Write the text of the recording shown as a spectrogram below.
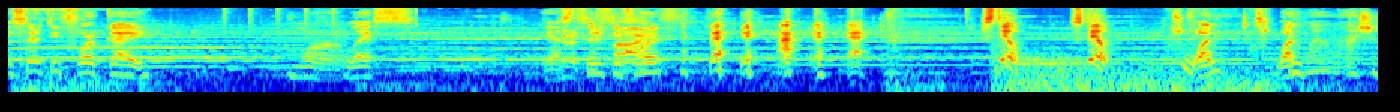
34k. More or less. Yes, 34. still, still. It's one. It's one. Well, Ashen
